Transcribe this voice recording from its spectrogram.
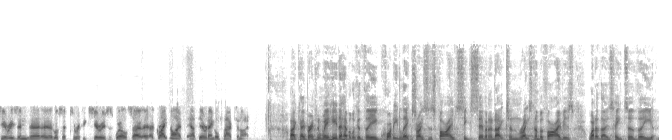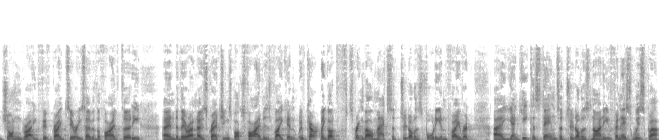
series, and uh, it looks a terrific series as well. So, a great night out there at Angle Park tonight. Okay, Brenton, we're here to have a look at the quaddy legs, races five, six, seven, and eight. And race number five is one of those heats of the John Gray fifth grade series over the 530 and there are no scratchings. Box five is vacant. We've currently got Springvale Max at $2.40 in favourite. Uh, Yankee Costanza $2.90. Finesse Whisper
